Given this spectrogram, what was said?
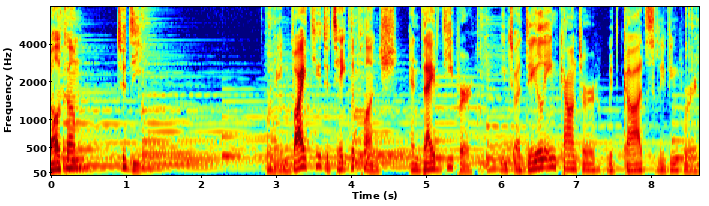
Welcome to Deep, where we invite you to take the plunge and dive deeper into a daily encounter with God's living Word.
